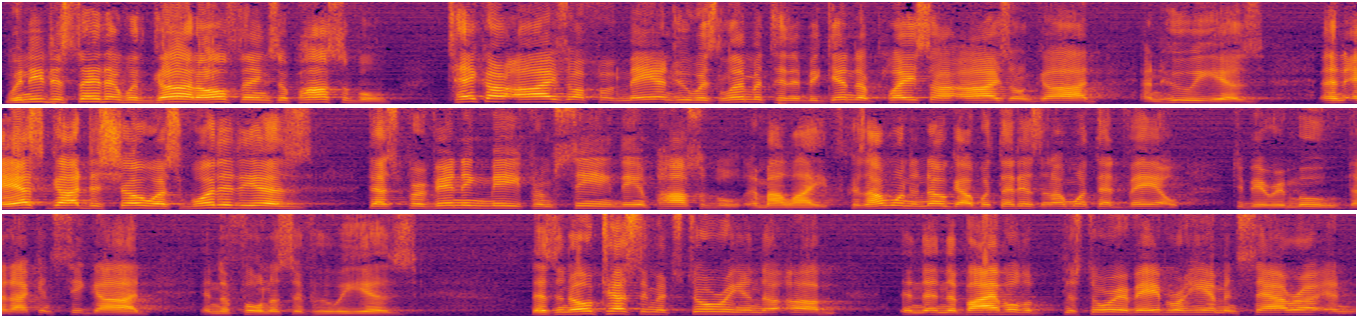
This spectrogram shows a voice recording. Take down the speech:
We need to say that with God, all things are possible. Take our eyes off of man who is limited and begin to place our eyes on God and who He is. And ask God to show us what it is that's preventing me from seeing the impossible in my life. Because I want to know, God, what that is, and I want that veil to be removed, that I can see God in the fullness of who He is. There's an Old Testament story in the, um, in, the in, the, Bible, the, the, story of Abraham and Sarah, and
